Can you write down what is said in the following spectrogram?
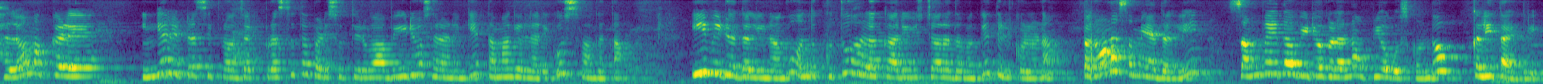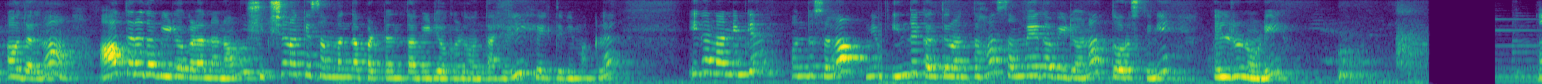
Hello ಮಕ್ಕಳೇ, India literacy project ಪ್ರಸ್ತುತಪಡಿಸುತ್ತಿರುವ video ಸರಣಿಗೆ ತಮಗೆಲ್ಲರಿಗೂ ಸ್ವಾಗತ. ಈ ವಿಡಿಯೋದಲ್ಲಿ ನಾವು ಒಂದು ಕುತೂಹಲಕಾರಿ ವಿಚಾರದ ಬಗ್ಗೆ ತಿಳ್ಕೊಳ್ಳೋಣ. ಕರೋನಾ ಸಮಯದಲ್ಲಿ ಸಂವೇದ ವಿಡಿಯೋಗಳನ್ನು ಉಪಯೋಗಿಸ್ಕೊಂಡು ಕಲಿತಾ ಇದ್ರಿ, ಹೌದಲ್ವಾ? ಆ ಥರದ ವಿಡಿಯೋಗಳನ್ನು ನಾವು ಶಿಕ್ಷಣಕ್ಕೆ ಸಂಬಂಧಪಟ್ಟಂಥ ವಿಡಿಯೋಗಳು ಅಂತ ಹೇಳಿ ಹೇಳ್ತೀವಿ ಮಕ್ಕಳೇ. ಈಗ ನಾನು ನಿಮಗೆ ಒಂದು ಸಲ ನೀವು ಹಿಂದೆ ಕಲ್ತಿರುವಂತಹ ಸಂವೇದ ವಿಡಿಯೋನ ತೋರಿಸ್ತೀನಿ. ಎಲ್ಲರೂ ನೋಡಿ.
